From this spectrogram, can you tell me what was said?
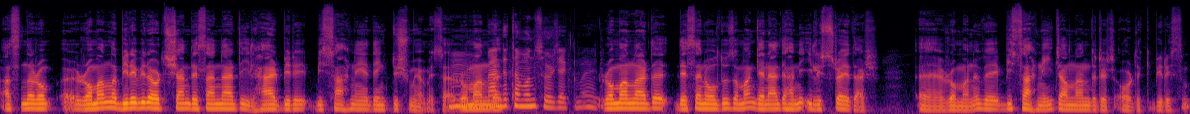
aslında rom, romanla birebir örtüşen desenler değil. Her biri bir sahneye denk düşmüyor mesela. Hmm, Romanda, ben de tam onu soracaktım. Evet. Romanlarda desen olduğu zaman genelde hani illüstre eder e, romanı ve bir sahneyi canlandırır oradaki bir resim.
